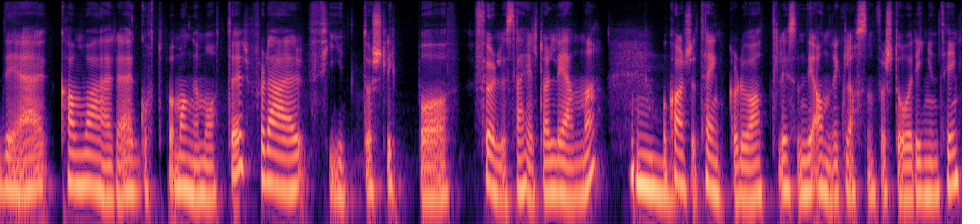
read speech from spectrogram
det kan være godt på mange måter. For det er fint å slippe å føle seg helt alene. Mm. Og kanskje tenker du at liksom de andre i klassen forstår ingenting.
